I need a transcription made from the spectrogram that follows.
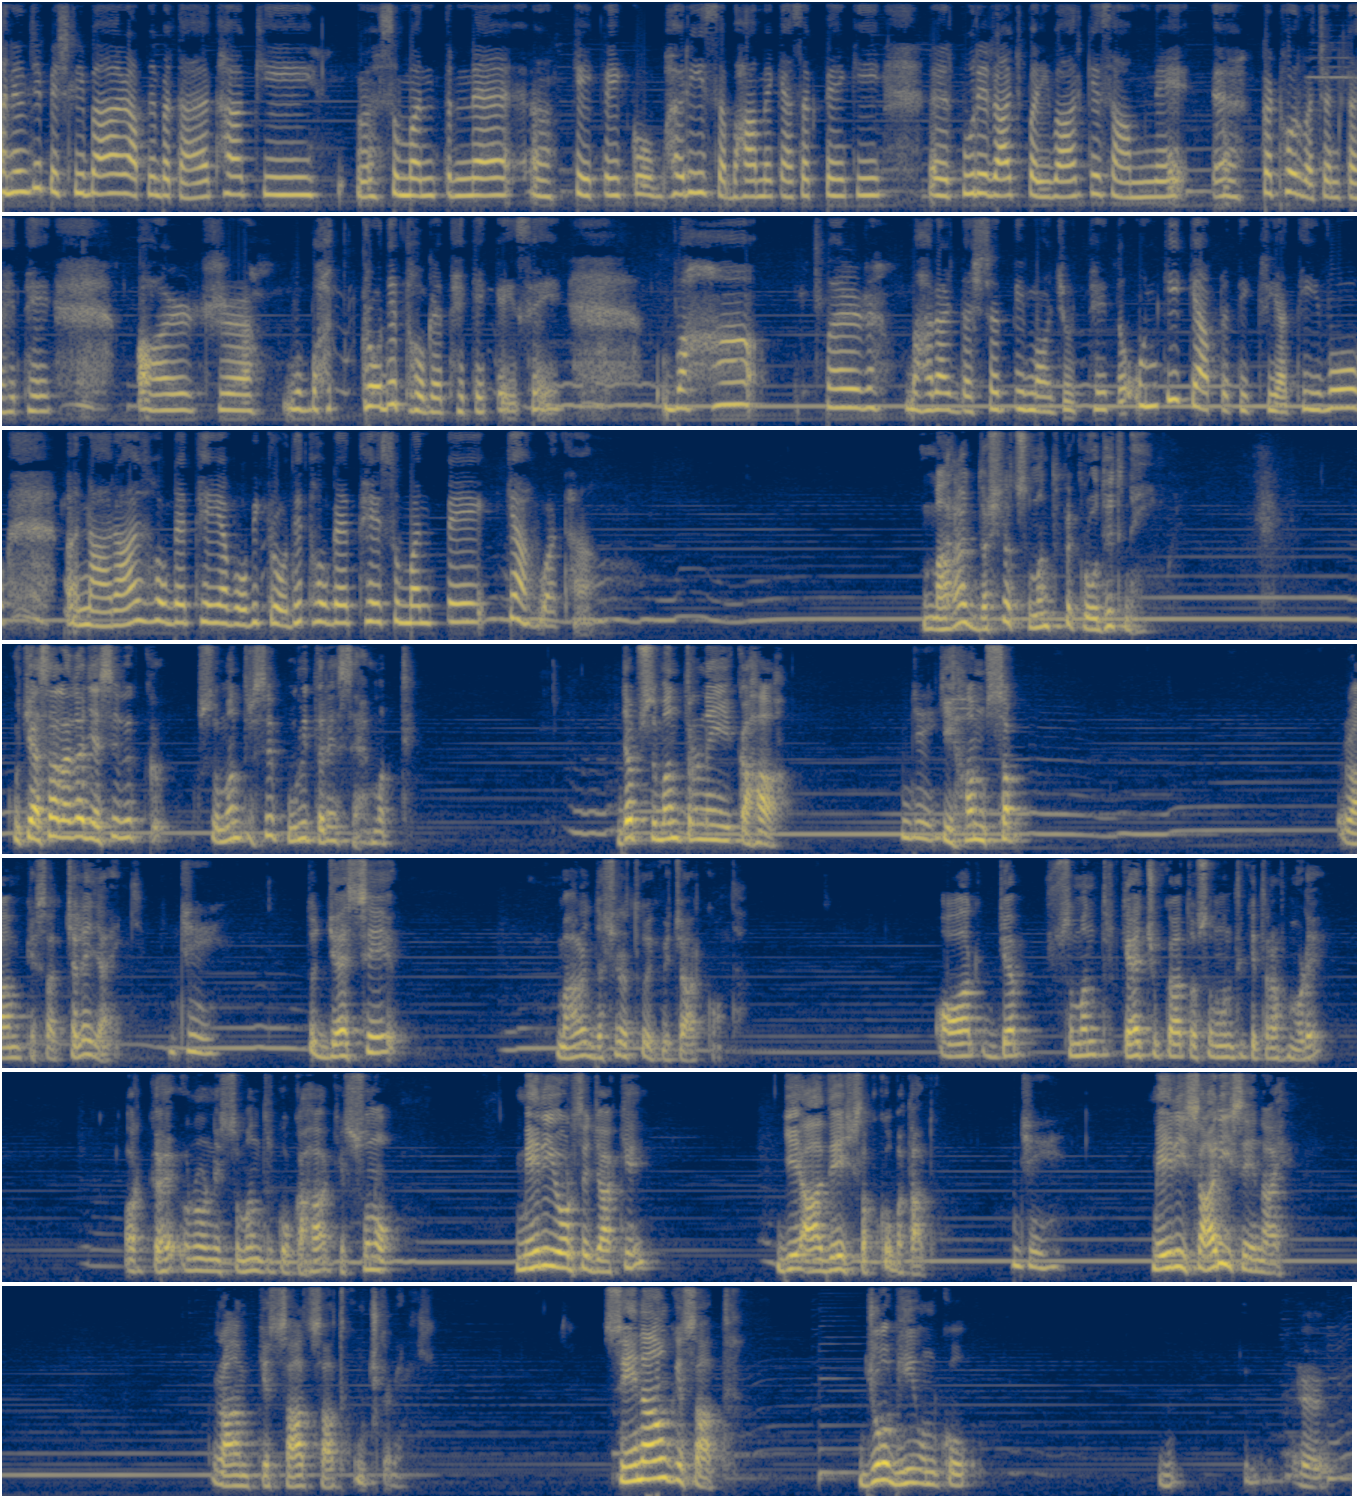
अनिल जी, पिछली बार आपने बताया था कि सुमंत ने केकई को भरी सभा में कह सकते हैं कि पूरे राज परिवार के सामने कठोर वचन कहे थे और वो बहुत क्रोधित हो गए थे केकई से। वहाँ पर महाराज दशरथ भी मौजूद थे तो उनकी क्या प्रतिक्रिया थी? वो नाराज़ हो गए थे या वो भी क्रोधित हो गए थे? सुमंत पे क्या हुआ था? महाराज दशरथ सुमंत्र पे क्रोधित नहीं हुए। कुछ ऐसा लगा जैसे वे सुमंत्र से पूरी तरह सहमत थे। जब सुमंत्र ने ये कहा जी। कि हम सब राम के साथ चले जाएँगे जी। तो जैसे महाराज दशरथ को एक विचार कौन था? और जब सुमंत्र कह चुका तो सुमंत्र की तरफ़ मुड़े और कह उन्होंने सुमंत्र को कहा कि सुनो मेरी ओर से जाके ये आदेश सबको बता दो। जी। मेरी सारी सेनाएँ राम के साथ साथ कूच करेंगी। सेनाओं के साथ जो भी उनको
